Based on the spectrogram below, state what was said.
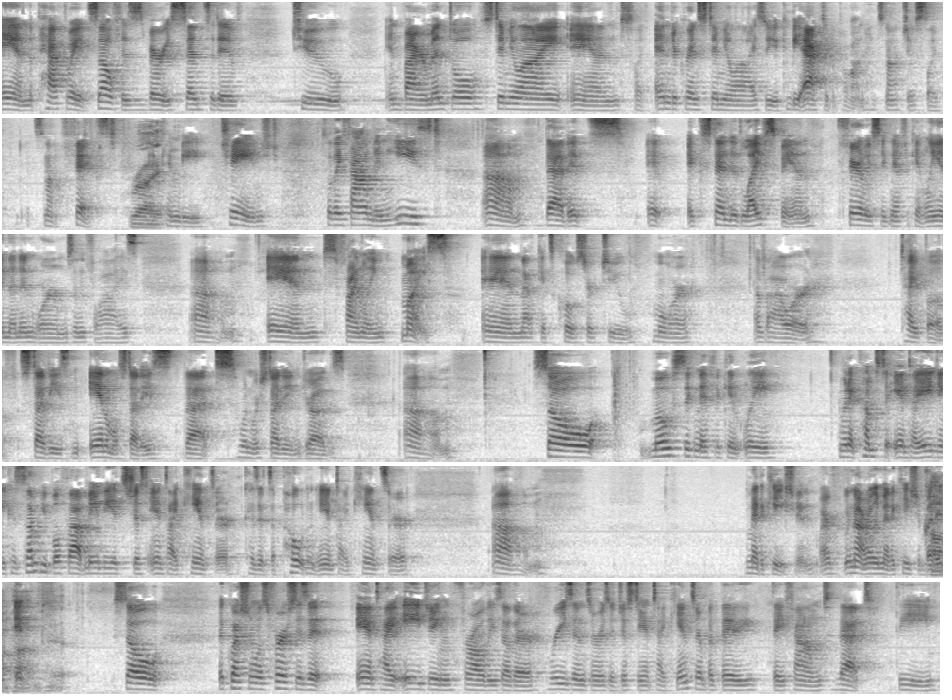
And the pathway itself is very sensitive to environmental stimuli and like endocrine stimuli so it can be acted upon. It's not just like it's not fixed. Right. it can be changed. So they found in yeast um, that it's it extended lifespan fairly significantly and then in worms and flies um, and finally mice. And that gets closer to more of our type of studies animal studies that when we're studying drugs um, so, most significantly, when it comes to anti aging, because some people thought maybe it's just anti cancer because it's a potent anti cancer um, medication, or not really medication, but Compound, it. it yeah. So, the question was first is it anti aging for all these other reasons, or is it just anti cancer? But they, they found that the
